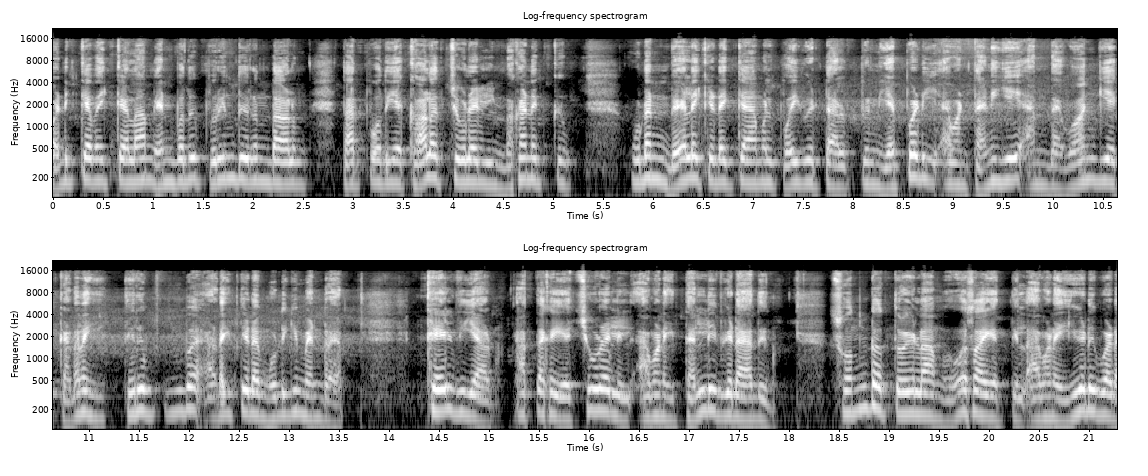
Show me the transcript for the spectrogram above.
படிக்க வைக்கலாம் என்பது புரிந்திருந்தாலும் தற்போதைய காலச்சூழலில் மகனுக்கு உடன் வேலை கிடைக்காமல் போய்விட்டால் பின் எப்படி அவன் தனியே அந்த வாங்கிய கடனை திரும்ப அடைத்திட முடியும் என்ற கேள்வியால் அத்தகைய சூழலில் அவனை தள்ளிவிடாது. சொந்த தொழிலாம் விவசாயத்தில் அவனை ஈடுபட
